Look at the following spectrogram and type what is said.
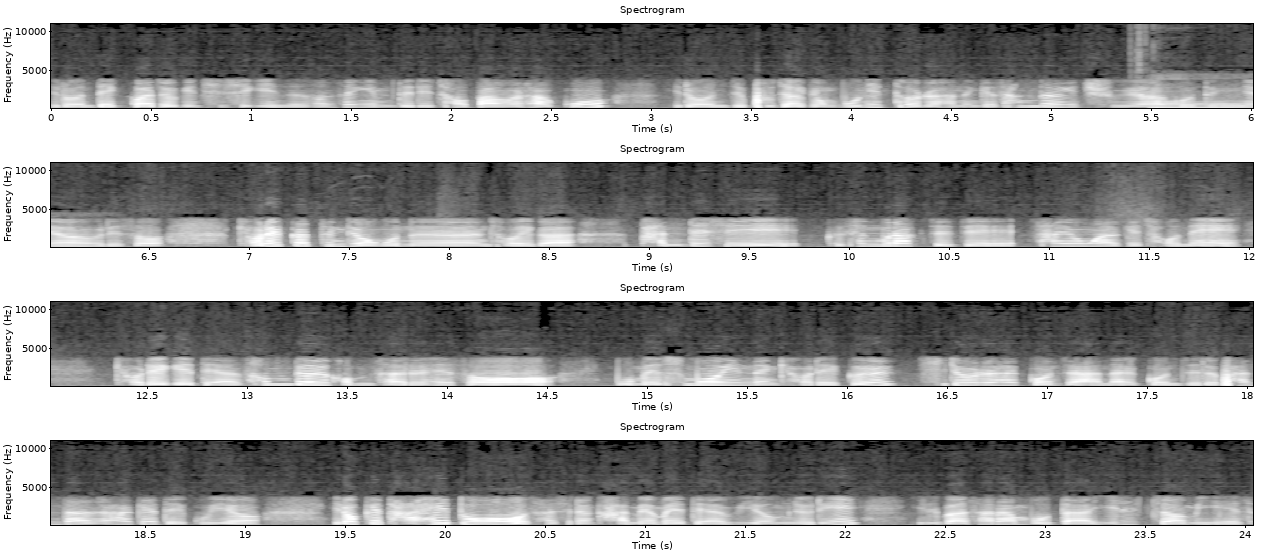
이런 내과적인 지식이 있는 선생님들이 처방을 하고 이런 이제 부작용 모니터를 하는 게 상당히 중요하거든요. 어. 그래서 결핵 같은 경우는 저희가 반드시 그 생물학 제제 사용하기 전에 결핵에 대한 선별 검사를 해서 몸에 숨어 있는 결핵을 치료를 할 건지 안 할 건지를 판단을 하게 되고요. 이렇게 다 해도 사실은 감염에 대한 위험률이 일반 사람보다 1.2에서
